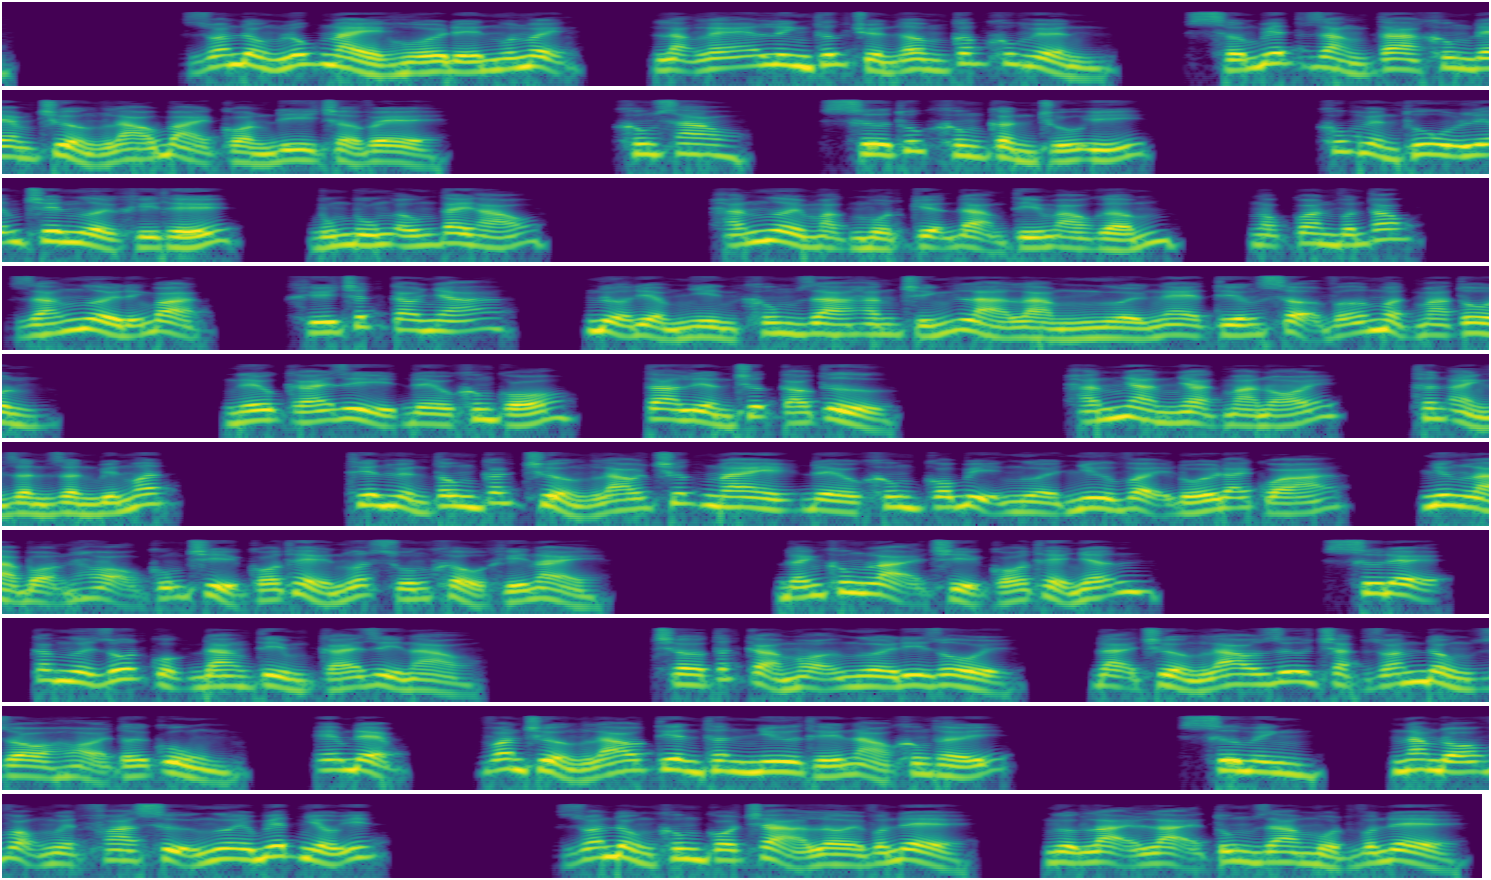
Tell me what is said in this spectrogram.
Doãn đồng lúc này hối đến muốn mệnh, lặng lẽ linh thức truyền âm cấp khúc huyền, sớm biết rằng ta không đem trưởng lão bài còn đi trở về. Không sao, sư thúc không cần chú ý. Khúc huyền thu liễm trên người khí thế, búng búng ống tay áo. Hắn người mặc một kiện đạm tím áo gấm, ngọc quan vấn tóc, dáng người đĩnh bạt, khí chất cao nhã, nửa điểm nhìn không ra hắn chính là làm người nghe tiếng sợ vỡ mật ma tôn. Nếu cái gì đều không có, ta liền trước cáo tử. Hắn nhàn nhạt mà nói, thân ảnh dần dần biến mất. Thiên huyền tông các trưởng lão trước nay đều không có bị người như vậy đối đãi quá, nhưng là bọn họ cũng chỉ có thể nuốt xuống khẩu khí này. Đánh không lại chỉ có thể nhẫn. Sư đệ, các ngươi rốt cuộc đang tìm cái gì nào? Chờ tất cả mọi người đi rồi, đại trưởng lão giữ chặt doãn đồng dò hỏi tới cùng, em đẹp, văn trưởng lão tiên thân như thế nào không thấy? Sư Minh, năm đó vọng nguyệt pha sự ngươi biết nhiều ít. Doãn đồng không có trả lời vấn đề, ngược lại lại tung ra một vấn đề.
